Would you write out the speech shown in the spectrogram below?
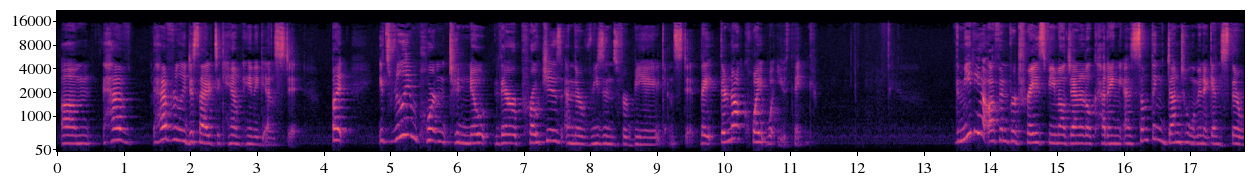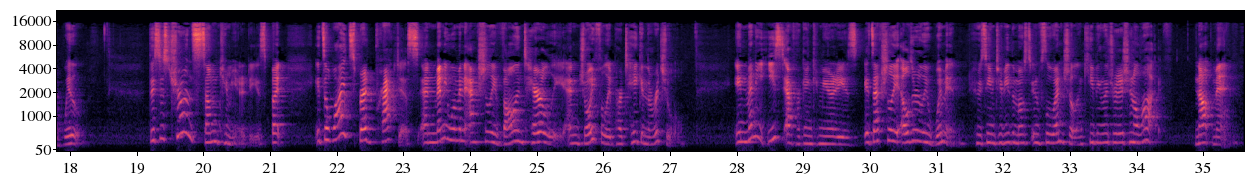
um, have have really decided to campaign against it. But it's really important to note their approaches and their reasons for being against it. They they're not quite what you think. The media often portrays female genital cutting as something done to women against their will. This is true in some communities, but it's a widespread practice, and many women actually voluntarily and joyfully partake in the ritual. In many East African communities, it's actually elderly women who seem to be the most influential in keeping the tradition alive, not men.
